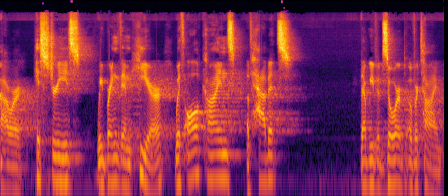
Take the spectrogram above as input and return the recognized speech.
our histories, we bring them here with all kinds of habits that we've absorbed over time,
